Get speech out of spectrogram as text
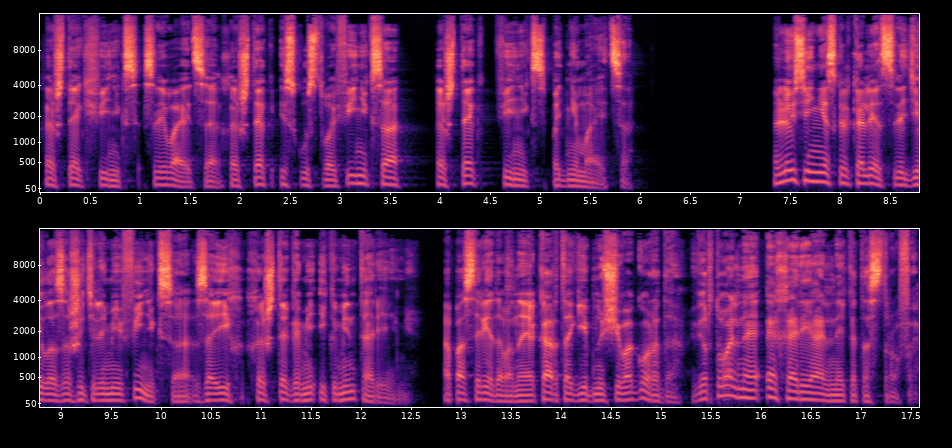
Хэштег «Феникс сливается», хэштег «Искусство Феникса», хэштег «Феникс поднимается». Люси несколько лет следила за жителями Феникса, за их хэштегами и комментариями. Опосредованная карта гибнущего города, виртуальное эхо реальной катастрофы.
